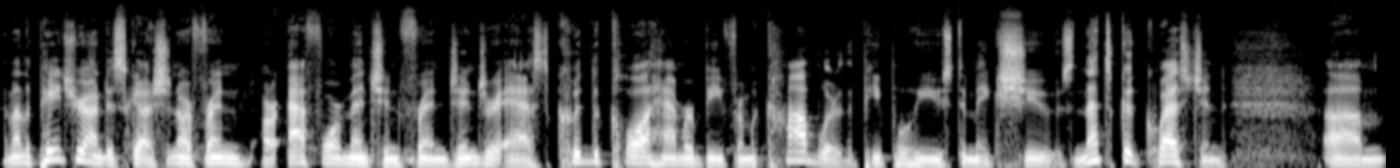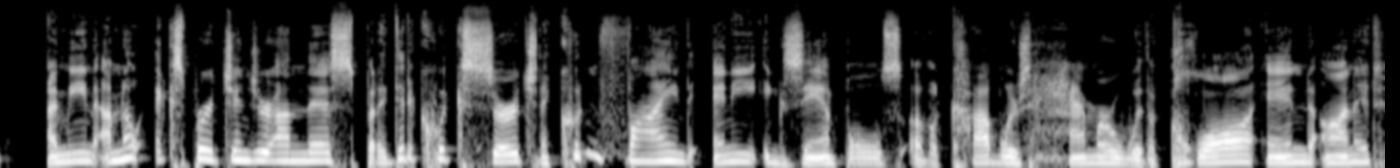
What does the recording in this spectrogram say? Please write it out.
And on the Patreon discussion, our friend, our aforementioned friend Ginger asked, could the claw hammer be from a cobbler, the people who used to make shoes? And that's a good question. Um, I mean, I'm no expert ginger on this, but I did a quick search and I couldn't find any examples of a cobbler's hammer with a claw end on it.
